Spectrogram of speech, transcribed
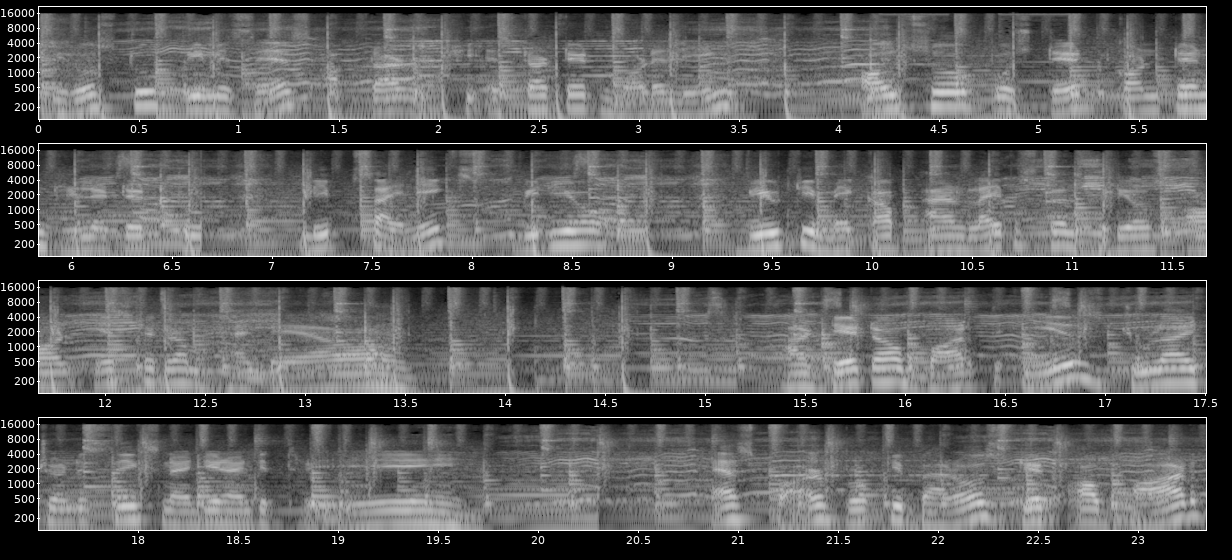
She rose to premises after she started modeling, also posted content related to lip syncing, video beauty makeup and lifestyle videos on Instagram handle. Um, her date of birth is July 26, 1993. As per Brookie Barrow's date of birth,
